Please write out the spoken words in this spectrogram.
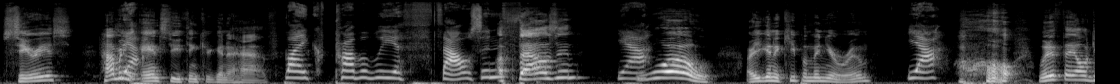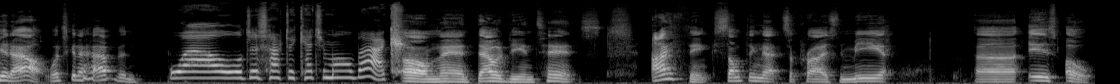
Serious? How many Yeah. ants do you think you're gonna have? Like probably a thousand. A thousand? yeah. Whoa! Are you gonna keep them in your room? Yeah. Oh, what if they all get out? What's gonna happen? Well, we'll just have to catch them all back. Oh man, that would be intense. I think something that surprised me uh, is oh,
